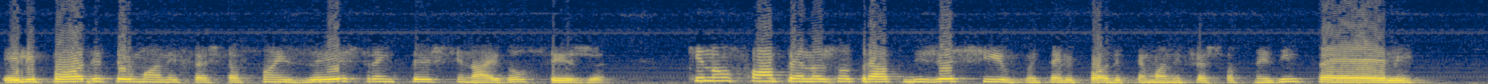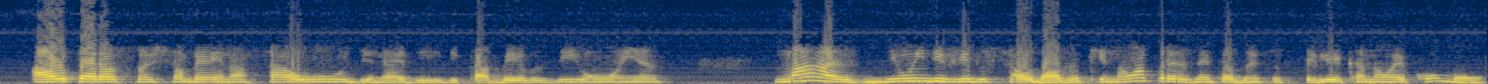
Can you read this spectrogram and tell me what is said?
ele pode ter manifestações extraintestinais, ou seja, que não são apenas no trato digestivo, então ele pode ter manifestações em pele, alterações também na saúde, né, de, de cabelos e unhas, mas de um indivíduo saudável que não apresenta doença celíaca não é comum.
